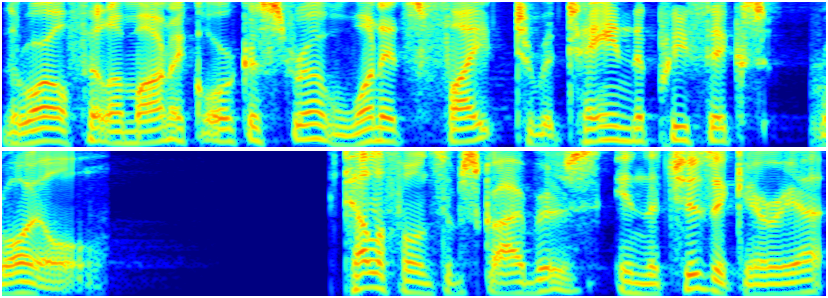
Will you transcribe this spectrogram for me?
The Royal Philharmonic Orchestra won its fight to retain the prefix Royal. Telephone subscribers in the Chiswick area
